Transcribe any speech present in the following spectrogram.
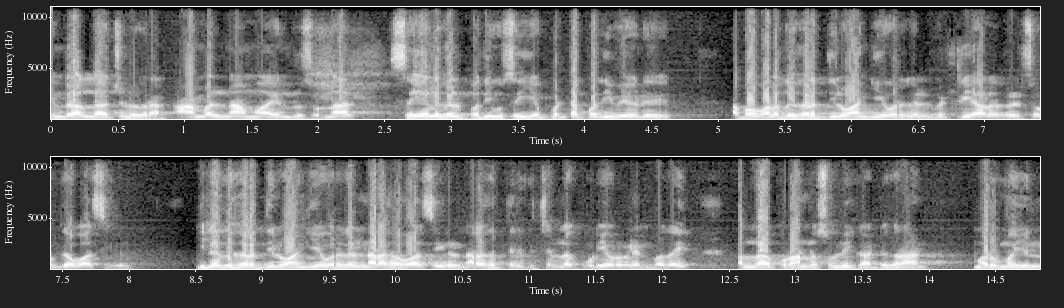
என்று அல்லாஹ் சொல்லுகிறான். ஆமல் நாமா என்று சொன்னால் செயல்கள் பதிவு செய்யப்பட்ட பதிவேடு. அப்போ வலது கரத்தில் வாங்கியவர்கள் வெற்றியாளர்கள் சொர்க்கவாசிகள் இடது கரத்தில் வாங்கியவர்கள் நரகவாசிகள் நரகத்திற்கு செல்லக்கூடியவர்கள் என்பதை அல்லாஹ் குரானில் சொல்லி காட்டுகிறான். மறுமையில்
